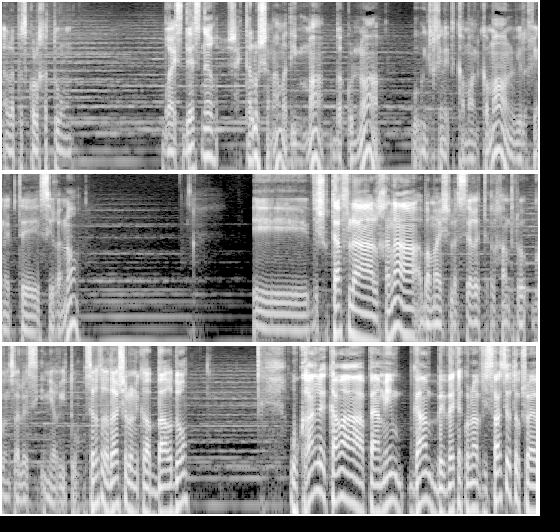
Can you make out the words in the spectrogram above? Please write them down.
על הפסקול חתום ברייס דסנר, שהייתה לו שנה מדהימה בקולנוע. הוא הלחין את C'mon C'mon והלחין את uh, סירנו. אה, ושותף להלחנה, הבמאי של הסרט, אלחנדרו גונזלס אינייריטו. הסרט החדש שלו נקרא ברדו. הוא הוקרן לכמה פעמים גם בבית הקולנוע, פספסתי אותו כשהוא היה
